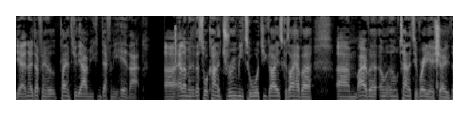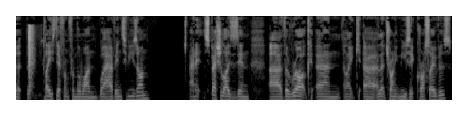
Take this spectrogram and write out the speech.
yeah, no, definitely. Playing through the album, you can definitely hear that uh, element. That's what kind of drew me towards you guys because I have a, um, I have a, an alternative radio show that that plays different from the one where I have interviews on, and it specializes in uh, the rock and like uh, electronic music crossovers.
